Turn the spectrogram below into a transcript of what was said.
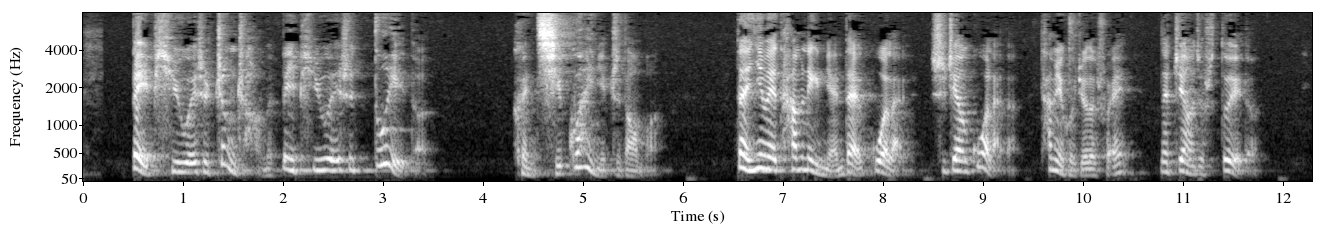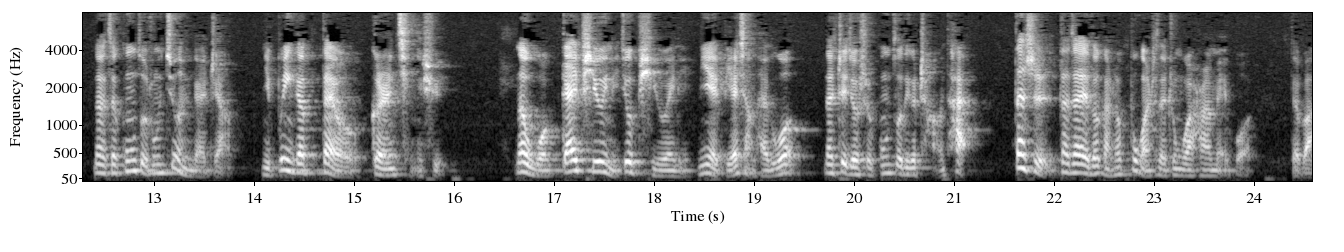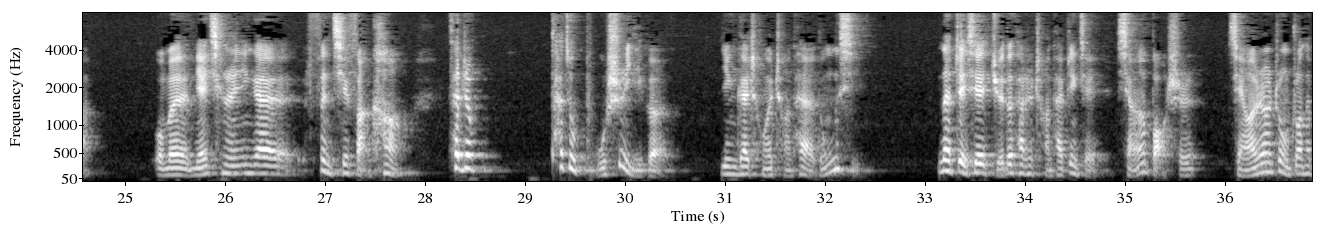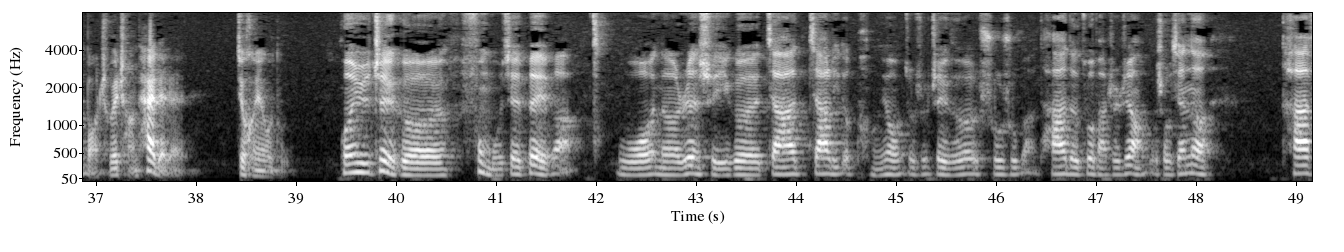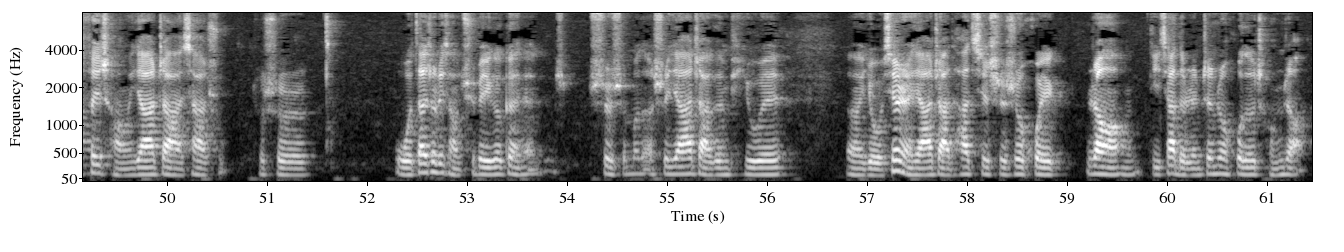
被 PUA 是正常的，被 PUA 是对的。”很奇怪，你知道吗？但因为他们那个年代过来是这样过来的，他们也会觉得说：“哎，那这样就是对的。那在工作中就应该这样，你不应该带有个人情绪。那我该 PUA 你就 PUA 你，你也别想太多。那这就是工作的一个常态。但是大家也都感受，不管是在中国还是美国，对吧？”我们年轻人应该奋起反抗，他这，他就不是一个应该成为常态的东西。那这些觉得它是常态，并且想要保持、想要让这种状态保持为常态的人，就很有毒。关于这个父母这辈吧，我呢认识一个家家里的朋友，就是这个叔叔吧，他的做法是这样的：首先呢，他非常压榨下属，就是我在这里想区别一个概念。是什么呢？是压榨跟 PUA。呃，有些人压榨他，其实是会让底下的人真正获得成长。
